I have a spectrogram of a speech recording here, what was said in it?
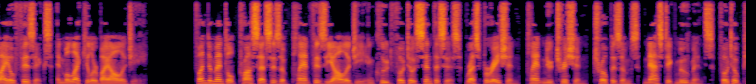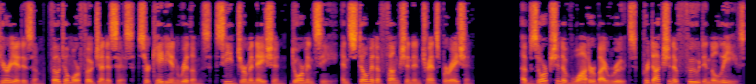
biophysics, and molecular biology. Fundamental processes of plant physiology include photosynthesis, respiration, plant nutrition, tropisms, nastic movements, photoperiodism, photomorphogenesis, circadian rhythms, seed germination, dormancy, and stomata function and transpiration. Absorption of water by roots, production of food in the leaves,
